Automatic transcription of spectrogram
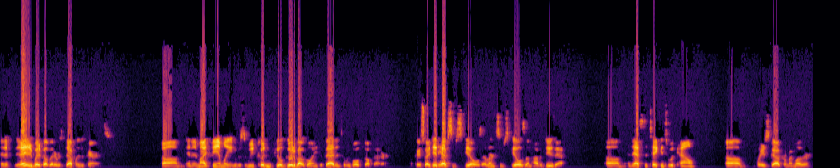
and if anybody felt better, it was definitely the parents. Um, and in my family, it was we couldn't feel good about going to bed until we both felt better. Okay, so I did have some skills. I learned some skills on how to do that, um, and that's to take into account. Um, praise God for my mother.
